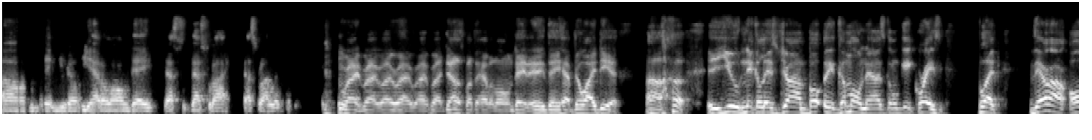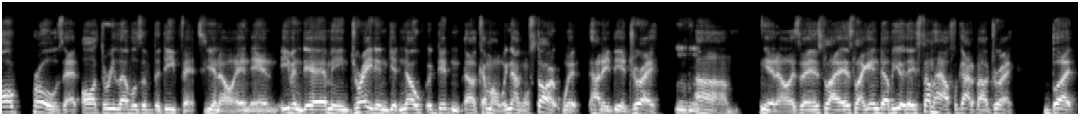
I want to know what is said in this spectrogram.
um, and you know, he had a long day. That's that's what I that's what I look at. right, right, right, right, right, right. Dallas about to have a long day. They they have no idea. Uh, you, Nicholas, John, Bo- come on now, it's gonna get crazy. But there are all pros at all three levels of the defense, you know, and mm-hmm. and even I mean, Dre didn't get no didn't uh, come on. We're not gonna start with how they did Dre. Mm-hmm. Um, you know, it's it's like it's like NW. They somehow forgot about Dre, but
